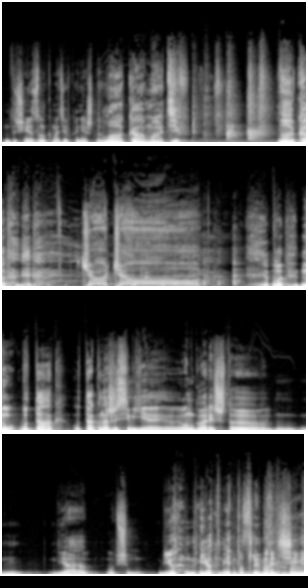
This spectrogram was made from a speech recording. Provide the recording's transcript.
Ну, точнее, за Локомотив, конечно. Локомотив! Локо... Чу-чу! Вот, ну, вот так, вот так в нашей семье. Он говорит, что я, в общем, бьет, бьет меня после матчей.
